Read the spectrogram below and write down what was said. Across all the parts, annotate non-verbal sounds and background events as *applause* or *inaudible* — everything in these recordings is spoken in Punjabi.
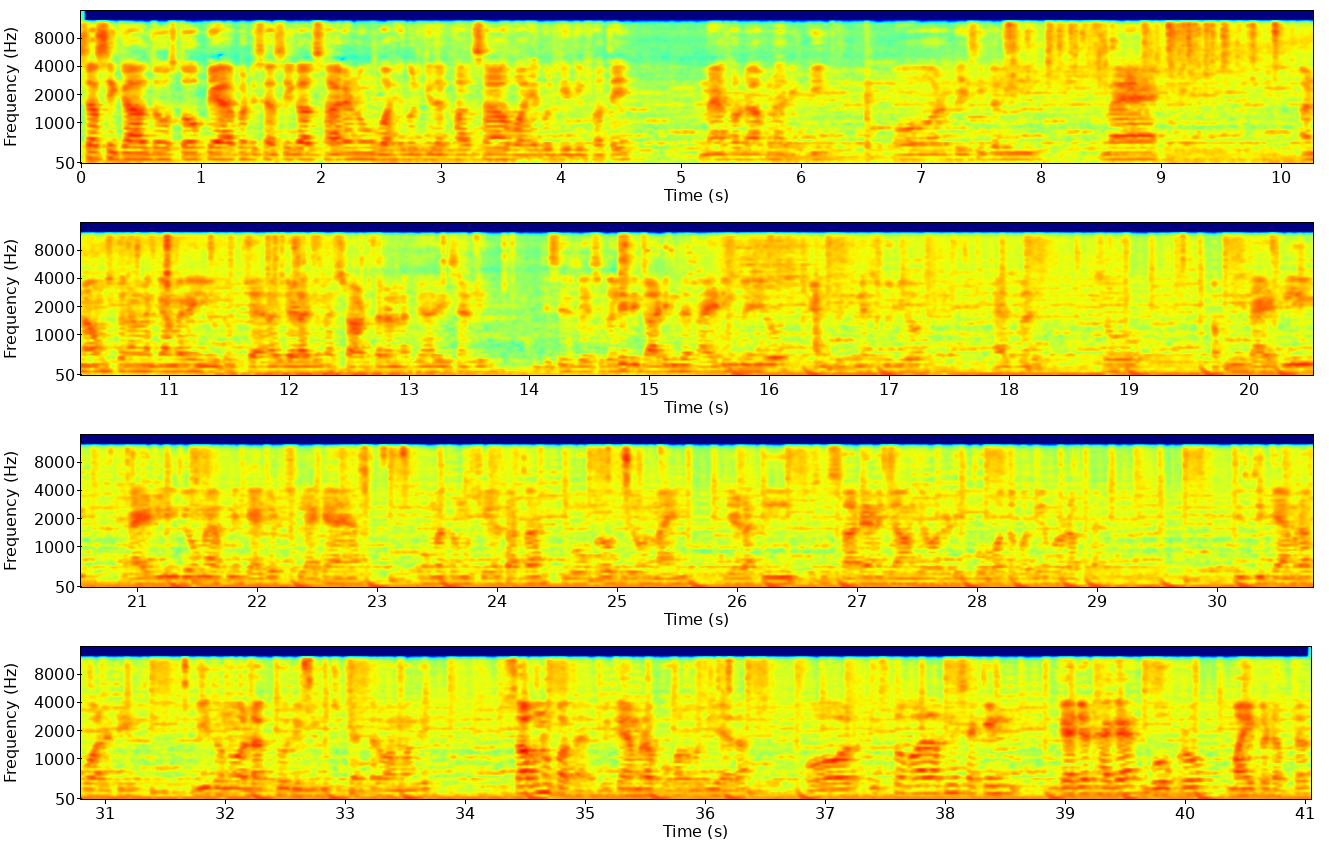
ਸਤਿ ਸ਼੍ਰੀ ਅਕਾਲ ਦੋਸਤੋ, ਪਿਆਰ ਭਰੀ ਸਤਿ ਸ਼੍ਰੀ ਅਕਾਲ ਸਾਰਿਆਂ ਨੂੰ। ਵਾਹਿਗੁਰੂ ਜੀ ਦਾ ਖਾਲਸਾ, ਵਾਹਿਗੁਰੂ ਜੀ ਦੀ ਫਤਿਹ। ਮੈਂ ਤੁਹਾਡਾ ਆਪਣਾ ਰਿੱਕੀ ਔਰ ਬੇਸਿਕਲੀ ਮੈਂ ਅਨਾਉਂਸ ਕਰਨ ਲੱਗਿਆ ਮੇਰੇ YouTube ਚੈਨਲ ਜਿਹੜਾ ਕਿ ਮੈਂ ਸਟਾਰਟ ਕਰਨ ਲੱਗਿਆ recently this is basically regarding the riding videos and fitness videos as well so, ਆਪਣੀ ਰਾਈਡਲੀ ਰਾਈਡਲੀ ਜੋ ਮੈਂ ਆਪਣੇ ਗੈਜਟਸ ਲੈ ਕੇ ਆਇਆ, ਉਹ ਮੈਂ ਤੁਹਾਨੂੰ ਸ਼ੇਅਰ ਕਰਦਾ। GoPro Hero 9 ਜਿਹੜਾ ਕਿ ਤੁਸੀਂ ਸਾਰਿਆਂ ਨੇ ਜਾਣਦੇ ਹੋ ਆਲਰੇਡੀ ਬਹੁਤ ਵਧੀਆ ਪ੍ਰੋਡਕਟ ਹੈ। ਇਸ ਦੀ ਕੈਮਰਾ ਕੁਆਲਿਟੀ ਵੀ ਤੁਹਾਨੂੰ ਅਲੱਗ ਤੋਂ ਰਿਵਿਊ ਚ ਚੈੱਕ ਕਰਵਾਵਾਂਗੇ। ਸਭ ਨੂੰ ਪਤਾ ਹੈ ਵੀ ਕੈਮਰਾ ਬਹੁਤ ਵਧੀਆ ਇਹਦਾ। ਔਰ ਇਸ ਤੋਂ ਬਾਅਦ ਆਪਣੀ ਸੈਕਿੰਡ ਗੈਜਟ ਹੈਗਾ GoPro mic adapter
